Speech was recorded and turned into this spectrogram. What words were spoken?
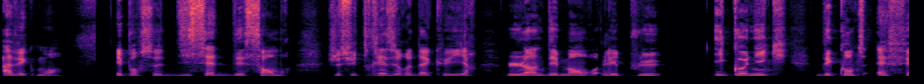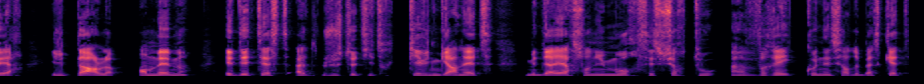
avec moi. Et pour ce 17 décembre, je suis très heureux d'accueillir l'un des membres les plus iconiques des comptes FR. Il parle en même et déteste à juste titre Kevin Garnett, mais derrière son humour, c'est surtout un vrai connaisseur de basket.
